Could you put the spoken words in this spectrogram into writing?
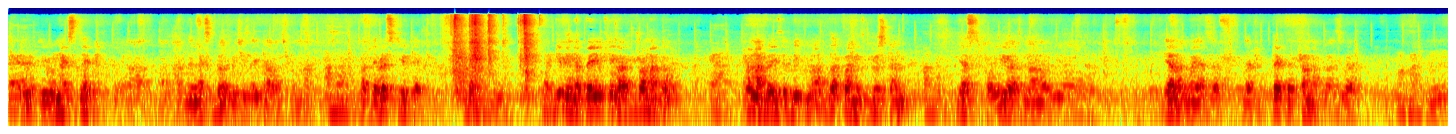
Yeah. You, you next take uh, at the next dose, which is 8 hours from now. Okay. But the rest you take. Mm. We're giving a painkiller, tramadol. Yeah. Tramadol is a bit, no, that one is Brustan, Okay. just for you as now your, the other one wears off. But take the Tramadol as well. Okay. Mm.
